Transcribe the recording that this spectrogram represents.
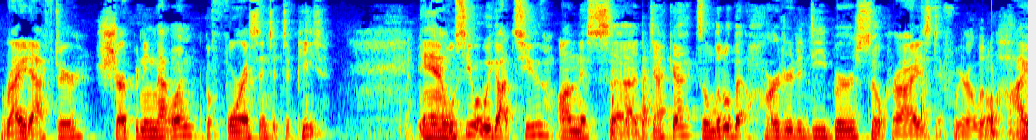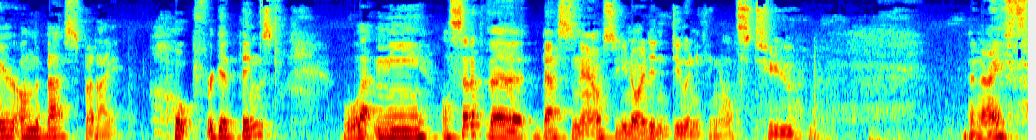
right after sharpening that one before I sent it to Pete. And we'll see what we got to on this uh, Deka. It's a little bit harder to deburr, so surprised if we're a little higher on the BESS, but I hope for good things. Let me, I'll set up the BESS now so you know I didn't do anything else to the knife.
